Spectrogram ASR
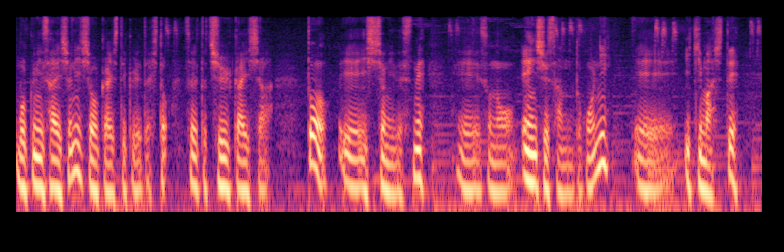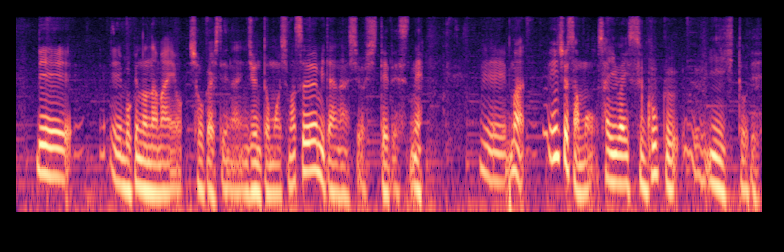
僕に最初に紹介してくれた人それと仲介者と、えー、一緒にですね、えー、その園主さんのところにえー、行きましてで、えー、僕の名前を紹介して何潤と申しますみたいな話をしてですね、えー、まあ園主さんも幸いすごくいい人で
